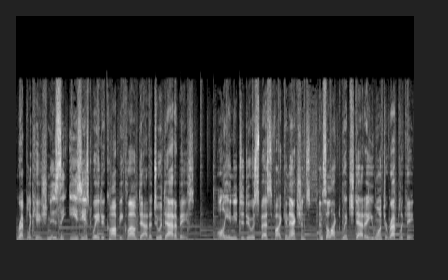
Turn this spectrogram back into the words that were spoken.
Replication is the easiest way to copy cloud data to a database. All you need to do is specify connections and select which data you want to replicate.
